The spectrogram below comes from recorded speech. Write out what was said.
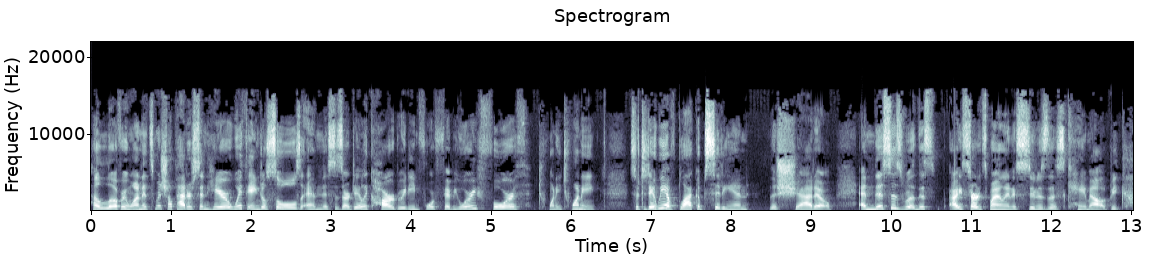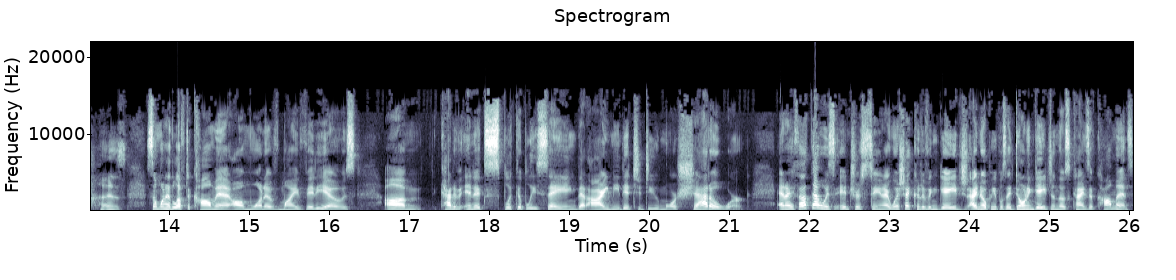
Hello, everyone. It's Michelle Patterson here with Angel Souls, and this is our daily card reading for February 4th, 2020. So today we have Black Obsidian, the Shadow. And this is what this, I started smiling as soon as this came out because someone had left a comment on one of my videos, um, kind of inexplicably saying that I needed to do more shadow work. And I thought that was interesting. I wish I could have engaged. I know people say don't engage in those kinds of comments,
